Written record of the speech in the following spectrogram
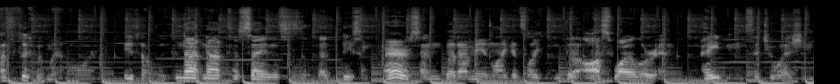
I stick with Matt Moore. He's healthy. not not to say this is a, a decent comparison, but I mean like it's like the Osweiler and Peyton situation.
